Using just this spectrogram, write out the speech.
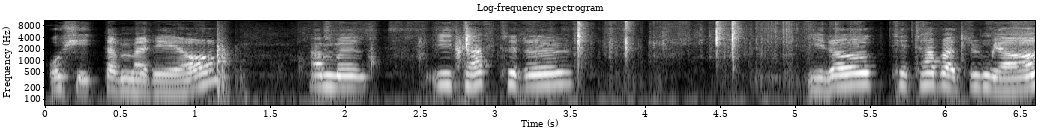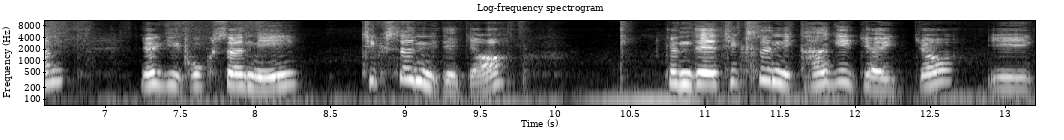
옷이 있단 말이에요. 그러면 이 다트를 이렇게 잡아주면 여기 곡선이 직선이 되죠. 근데 직선이 각이 되어 있죠. 이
